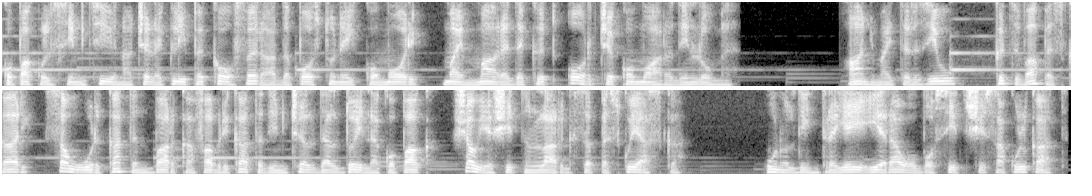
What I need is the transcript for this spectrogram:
Copacul simți în acele clipe că oferă adăpost unei comori mai mare decât orice comoară din lume. Ani mai târziu, câțiva pescari s-au urcat în barca fabricată din cel de-al doilea copac și au ieșit în larg să pescuiască. Unul dintre ei era obosit și s-a culcat.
